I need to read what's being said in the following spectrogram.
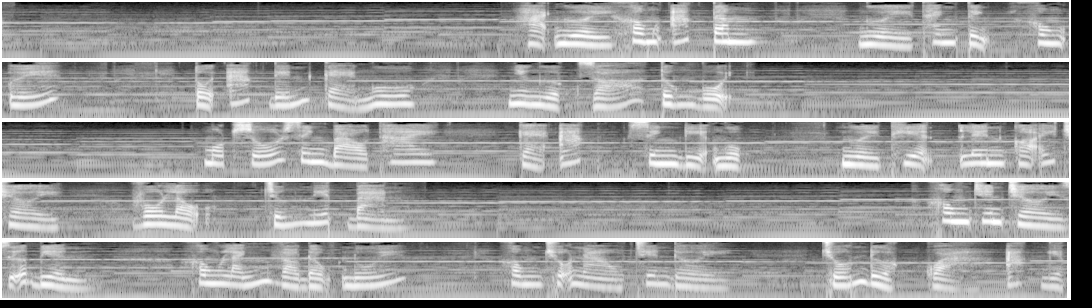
Hại người không ác tâm, người thanh tịnh không uế. Tội ác đến kẻ ngu, như ngược gió tung bụi. Một số sinh bào thai, kẻ ác sinh địa ngục, người thiện lên cõi trời, vô lậu chứng niết bàn. Không trên trời giữa biển, không lánh vào động núi, không chỗ nào trên đời trốn được quả ác nghiệp.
